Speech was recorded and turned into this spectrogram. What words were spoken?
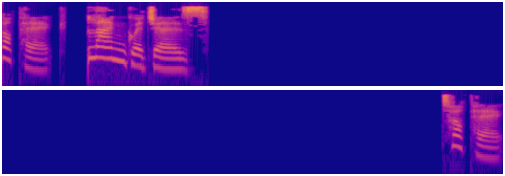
Topic: Languages. Topic:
